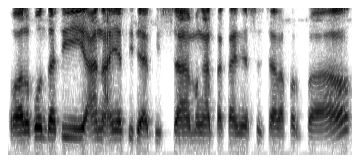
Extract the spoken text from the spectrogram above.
walaupun tadi anaknya tidak bisa mengatakannya secara verbal,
